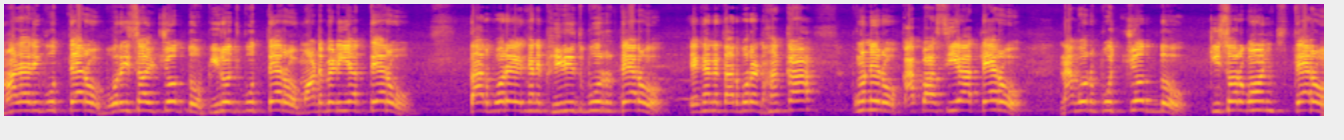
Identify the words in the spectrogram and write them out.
মাঝারিপুর তেরো, বরিশাল চোদ্দ, পিরোজপুর তেরো, মাঠবেড়িয়া তেরো, তারপরে এখানে ফিরিদপুর তেরো, এখানে তারপরে ঢাকা পনেরো, কাপাসিয়া তেরো, নাগরপুর চোদ্দ, কিশোরগঞ্জ তেরো,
